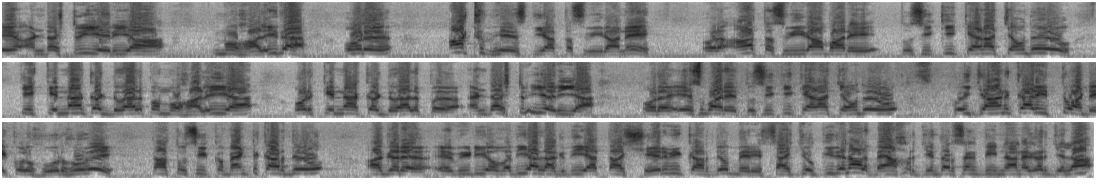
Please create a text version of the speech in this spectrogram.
ਇਹ ਇੰਡਸਟਰੀ ਏਰੀਆ ਮੋਹਾਲੀ ਦਾ ਔਰ 8 ਫੇਸ ਦੀਆਂ ਤਸਵੀਰਾਂ ਨੇ ਔਰ ਆਹ ਤਸਵੀਰਾਂ ਬਾਰੇ ਤੁਸੀਂ ਕੀ ਕਹਿਣਾ ਚਾਹੁੰਦੇ ਹੋ ਕਿ ਕਿੰਨਾ ਕੁ ਡਿਵੈਲਪ ਮੋਹਾਲੀ ਆ ਔਰ ਕਿੰਨਾ ਕੁ ਡਿਵੈਲਪ ਇੰਡਸਟਰੀ ਏਰੀਆ? ਔਰ ਇਸ ਬਾਰੇ ਤੁਸੀਂ ਕੀ ਕਹਿਣਾ ਚਾਹੁੰਦੇ ਹੋ? ਕੋਈ ਜਾਣਕਾਰੀ ਤੁਹਾਡੇ ਕੋਲ ਹੋਰ ਹੋਵੇ ਤਾਂ ਤੁਸੀਂ ਕਮੈਂਟ ਕਰ ਦਿਓ। ਅਗਰ ਇਹ ਵੀਡੀਓ ਵਧੀਆ ਲੱਗਦੀ ਆ ਤਾਂ ਸ਼ੇਅਰ ਵੀ ਕਰ ਦਿਓ ਮੇਰੇ ਸਹਿਯੋਗੀ ਦੇ ਨਾਲ। ਮੈਂ ਹਰਜਿੰਦਰ ਸਿੰਘ ਦੀਨਾਨਗਰ ਜ਼ਿਲ੍ਹਾ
